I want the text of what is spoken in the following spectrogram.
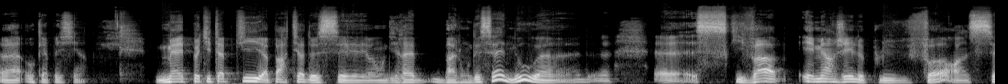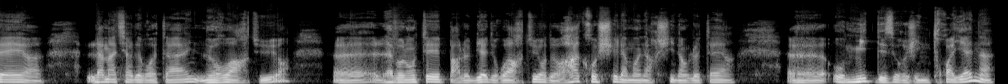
euh, aux Capétiens. Mais petit à petit, à partir de ces, on dirait, ballons d'essai, nous, euh, ce qui va émerger le plus fort, c'est la matière de Bretagne, le roi Arthur, la volonté, par le biais du roi Arthur, de raccrocher la monarchie d'Angleterre euh, au mythe des origines troyennes,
